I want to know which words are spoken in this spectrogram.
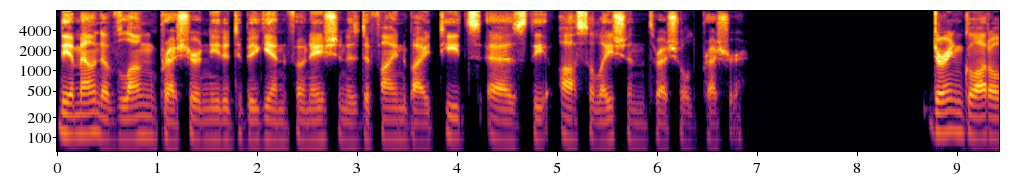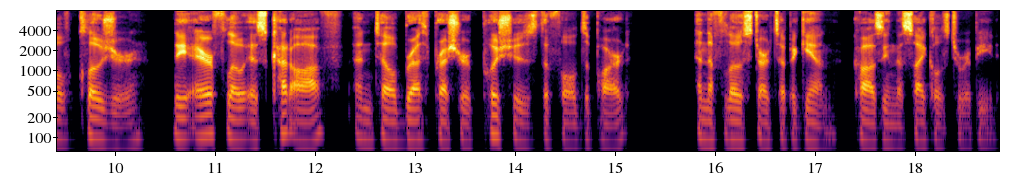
The amount of lung pressure needed to begin phonation is defined by Titze as the oscillation threshold pressure. During glottal closure, the airflow is cut off until breath pressure pushes the folds apart and the flow starts up again, causing the cycles to repeat.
